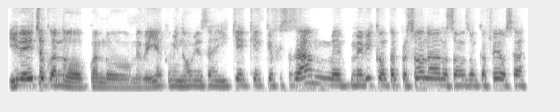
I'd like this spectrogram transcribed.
Y de hecho, cuando, cuando me veía con mi novio, o sea, ¿y qué, qué, qué fuiste? Ah, me, me, vi con tal persona, nos tomamos un café, o sea,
